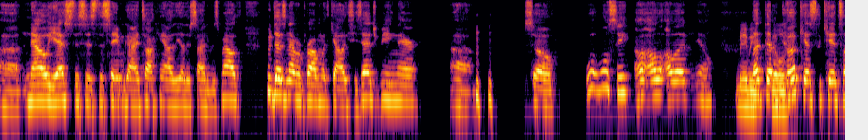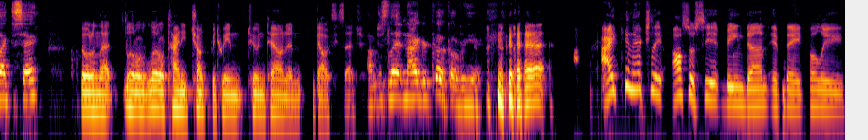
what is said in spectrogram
Uh, now, yes, this is the same guy talking out of the other side of his mouth, who doesn't have a problem with Galaxy's Edge being there. Um, so we'll we'll see. I'll, I'll I'll let you know. Maybe let them cook, as the kids like to say. Building that little little tiny chunk between Toontown and Galaxy's Edge. I'm just letting Iger cook over here. I can actually also see it being done if they totally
